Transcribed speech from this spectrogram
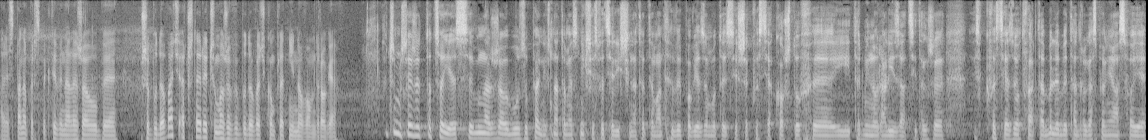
Ale z Pana perspektywy należałoby przebudować A4, czy może wybudować kompletnie nową drogę? Znaczy myślę, że to, co jest, należałoby uzupełnić, natomiast niech się specjaliści na ten temat wypowiedzą, bo to jest jeszcze kwestia kosztów e, i terminu realizacji, także kwestia jest otwarta, byleby ta droga spełniała swoje,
